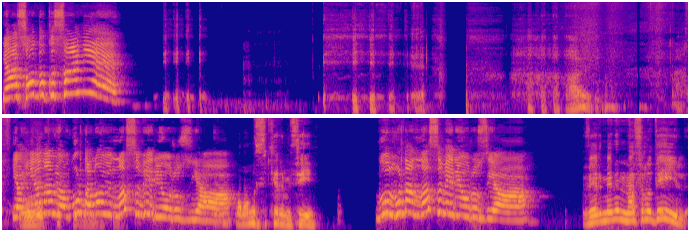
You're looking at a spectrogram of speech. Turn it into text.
Ya son 9 saniye. Ya Oo. inanamıyorum. Buradan oyun nasıl veriyoruz ya? Ananı sikerim Hüseyin. Bu buradan nasıl veriyoruz ya? Vermenin nasılı değil,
